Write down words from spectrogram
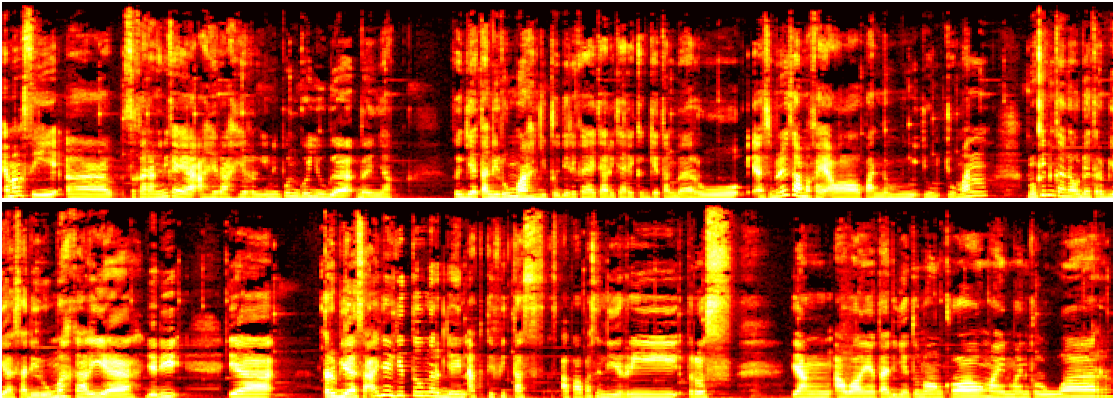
Emang sih eh, sekarang ini kayak akhir-akhir ini pun gue juga banyak kegiatan di rumah gitu. Jadi kayak cari-cari kegiatan baru. Ya sebenarnya sama kayak awal pandemi, cum- cuman mungkin karena udah terbiasa di rumah kali ya. Jadi ya terbiasa aja gitu ngerjain aktivitas apa-apa sendiri. Terus yang awalnya tadinya tuh nongkrong, main-main keluar,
